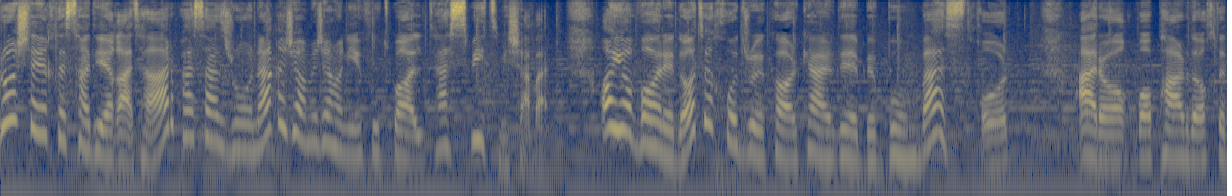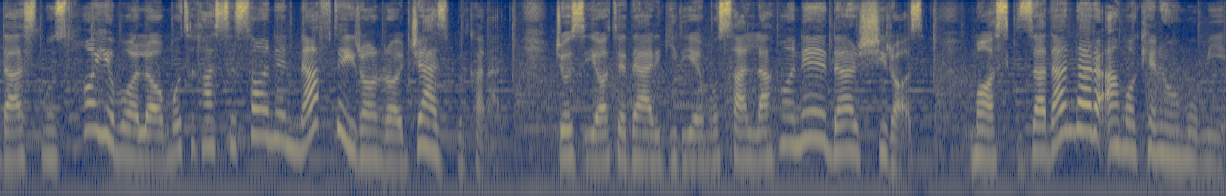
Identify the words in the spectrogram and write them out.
رشد اقتصادی قطر پس از رونق جام جهانی فوتبال تثبیت می شود. آیا واردات خودرو کار کرده به بنبست خورد؟ عراق با پرداخت دستمزدهای بالا متخصصان نفت ایران را جذب می کند. جزئیات درگیری مسلحانه در شیراز. ماسک زدن در اماکن عمومی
